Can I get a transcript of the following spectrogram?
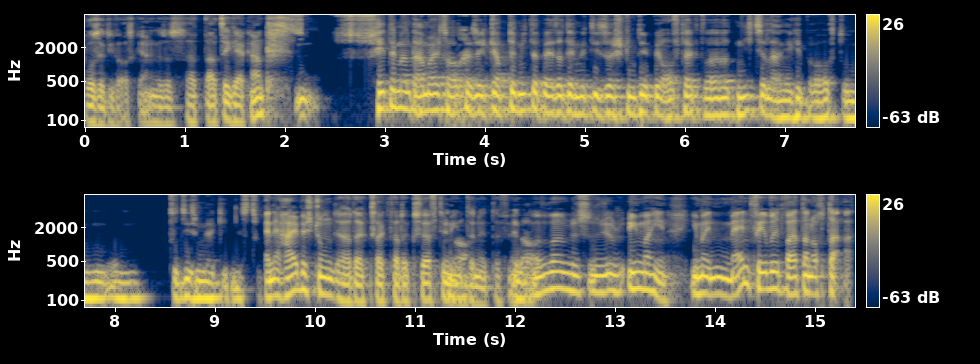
positiv ausgegangen. Also es hat tatsächlich erkannt. Das hätte man damals auch, also ich glaube, der Mitarbeiter, der mit dieser Studie beauftragt war, hat nicht sehr lange gebraucht, um, um zu diesem Ergebnis zu kommen. Eine halbe Stunde hat er gesagt, hat er gesurft im genau. Internet dafür. Genau. Immerhin. Immerhin. Mein Favorite war dann auch der,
